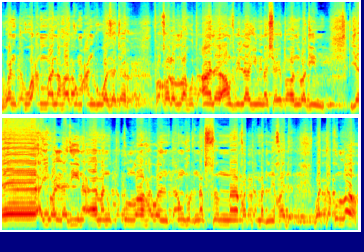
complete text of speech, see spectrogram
وانتهوا عما نهاكم عنه وزجر. فقال الله تعالى أعوذ بالله من الشيطان الرجيم. يا أيها الذين آمنوا اتقوا الله ولتنظر نفس ما قدمت لغد واتقوا الله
